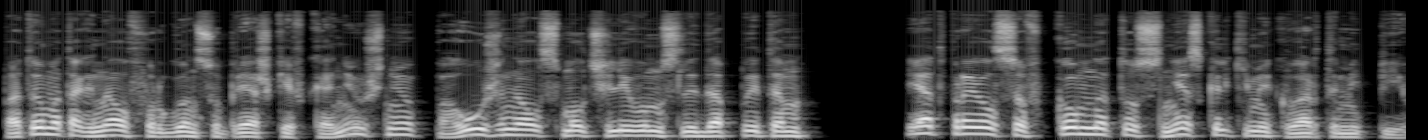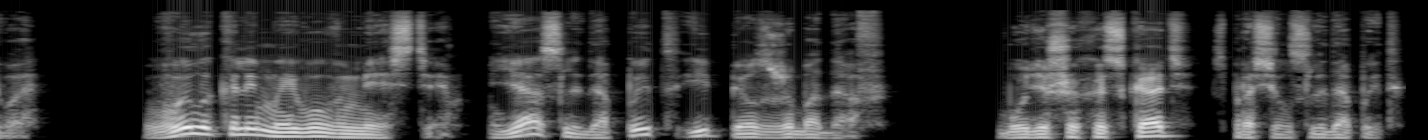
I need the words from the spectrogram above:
Потом отогнал фургон с упряжки в конюшню, поужинал с молчаливым следопытом и отправился в комнату с несколькими квартами пива. Вылокали мы его вместе. Я, следопыт и пес Жабодав. «Будешь их искать?» — спросил следопыт.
